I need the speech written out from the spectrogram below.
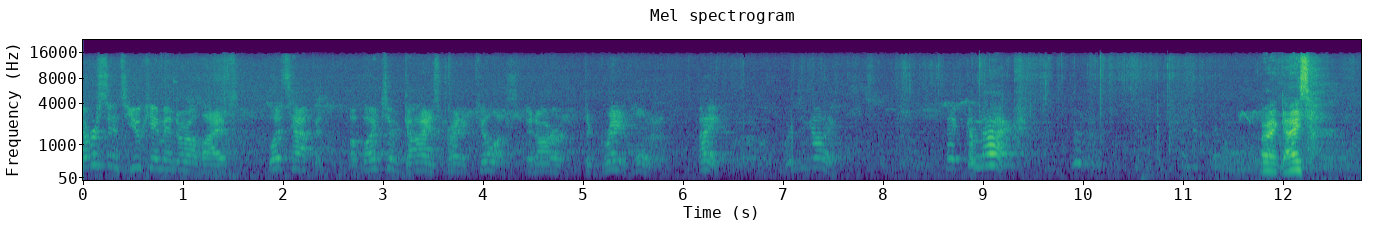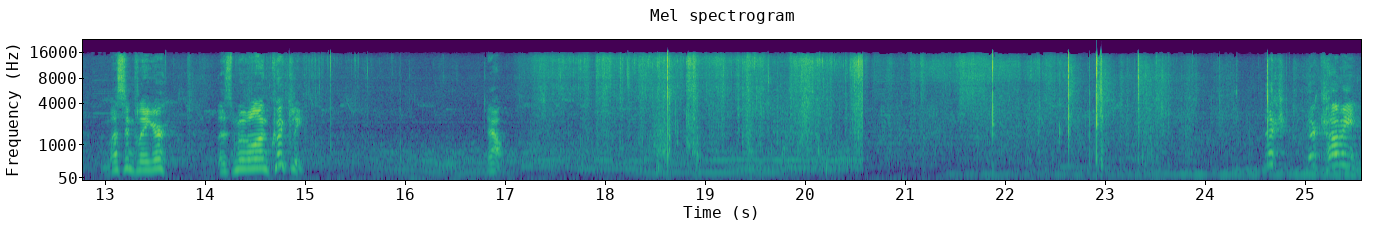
ever since you came into our lives, what's happened? A bunch of guys trying to kill us in our the great Hole. Hey, where's he going? Hey, come back! All right, guys, we mustn't linger. Let's move along quickly. Now. Look, they're coming.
